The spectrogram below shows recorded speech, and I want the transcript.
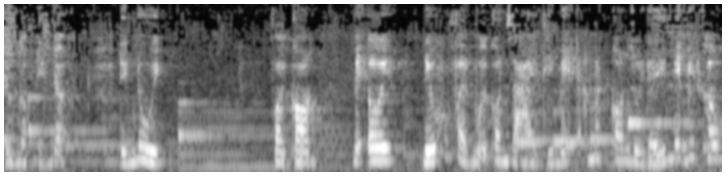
chưa ngập đến đậm Đến đùi. Voi con Mẹ ơi, nếu không phải mũi con dài thì mẹ đã mất con rồi đấy, mẹ biết không?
